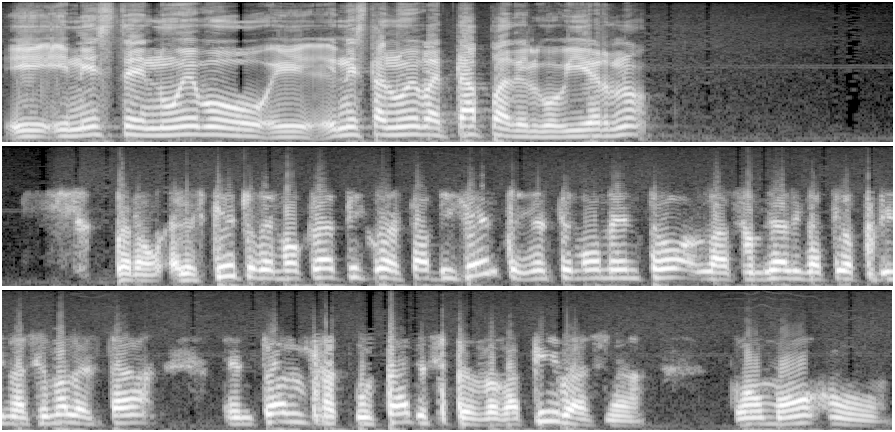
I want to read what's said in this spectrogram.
en este nuevo, en esta nueva etapa del gobierno? Pero el espíritu democrático está vigente. En este momento la Asamblea Legislativa Plurinacional está en todas las facultades y prerrogativas como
